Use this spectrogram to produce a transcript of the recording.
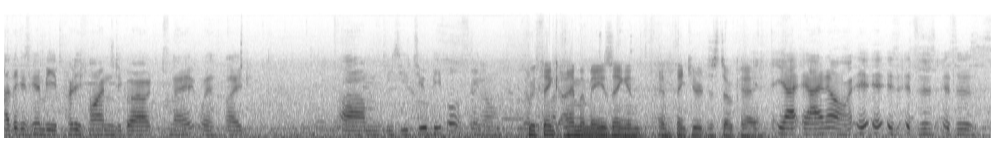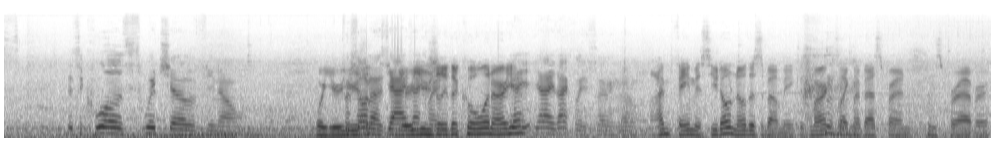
I think it's gonna be pretty fun to go out tonight with like um, these YouTube people. You know, Who think I'm amazing and, and think you're just okay. Yeah, yeah, I know. It, it, it's a, it's a it's a cool switch of you know. Where you're Personas, usually yeah, you're exactly. usually the cool one, are you? Yeah, yeah, exactly. So you know. I'm famous. You don't know this about me because Mark is like my best friend since forever.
